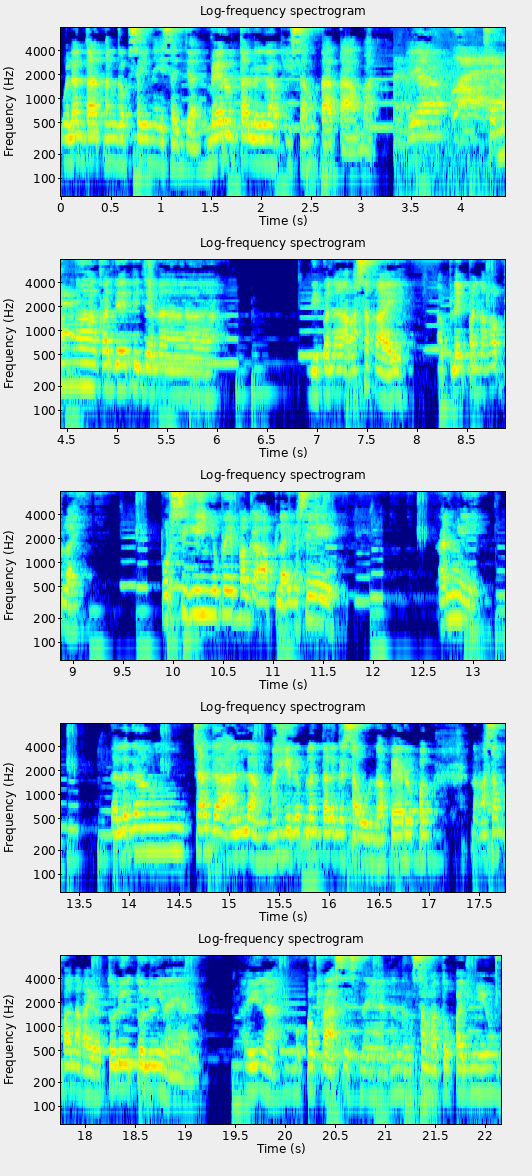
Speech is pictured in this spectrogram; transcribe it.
walang tatanggap sa'yo na isa dyan. Meron talagang isang tatama. Kaya sa mga kadete dyan na di pa nakakasakay, apply pa naka-apply, porsigihin nyo pa yung pag-apply kasi ano eh, talagang tiyagaan lang. Mahirap lang talaga sa una. Pero pag nakasampa na kayo, tuloy-tuloy na yan. Ayun na, magpa-process na yan hanggang sa matupad nyo yung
